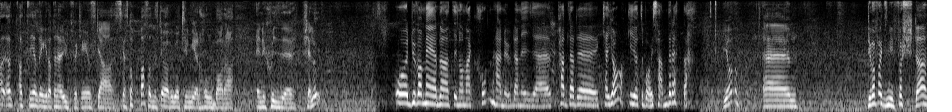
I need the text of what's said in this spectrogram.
att, att helt enkelt att den här utvecklingen ska, ska stoppas, att vi ska övergå till mer hållbara energikällor. Och du var med bland annat i någon aktion här nu där ni eh, paddlade kajak i Göteborgs hamn. Berätta! Ja, eh, det var faktiskt min första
